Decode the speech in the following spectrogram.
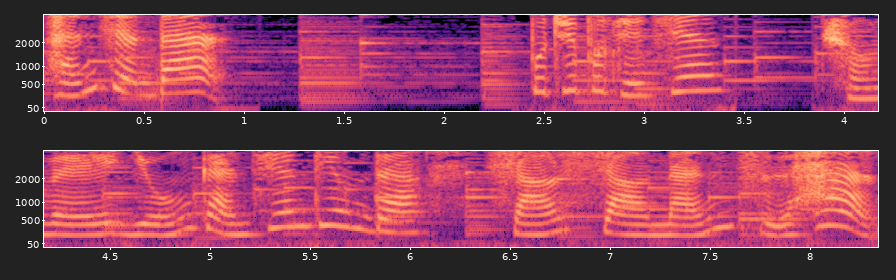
很简单。”不知不觉间。成为勇敢坚定的小小男子汉。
